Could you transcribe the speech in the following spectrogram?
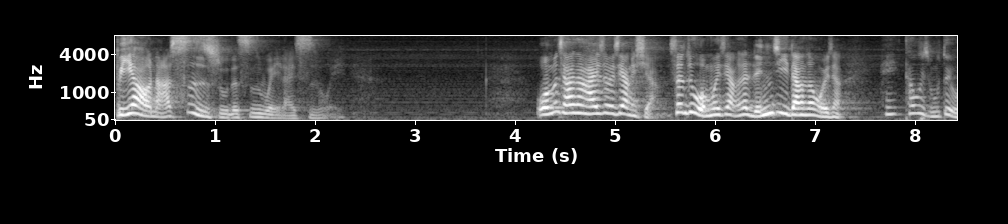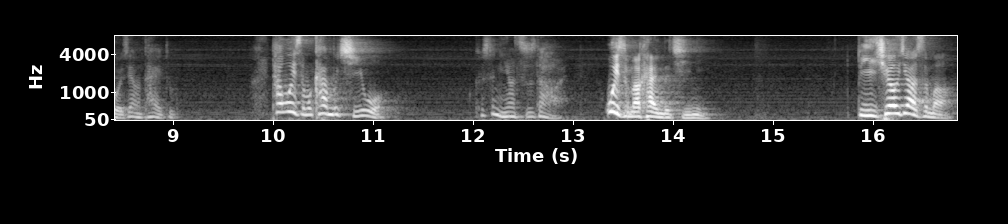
不要拿世俗的思维来思维。我们常常还是会这样想，甚至我们会这样在人际当中，我会想：哎，他为什么对我这样态度？他为什么看不起我？可是你要知道，哎，为什么要看得起你？比丘叫什么？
